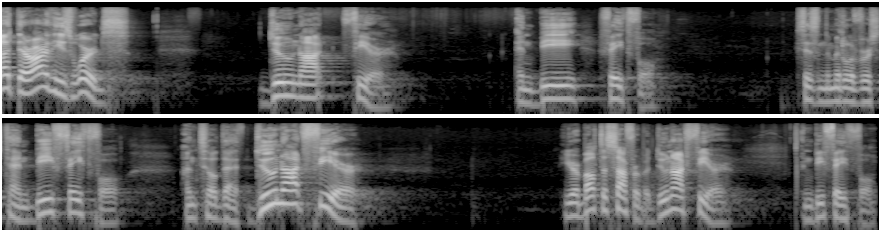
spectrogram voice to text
But there are these words do not fear and be faithful. He says in the middle of verse 10 be faithful until death. Do not fear. You're about to suffer, but do not fear and be faithful.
